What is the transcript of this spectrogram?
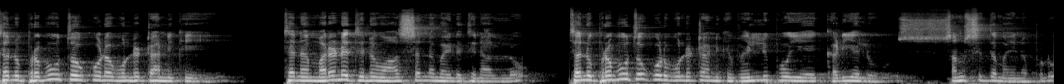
తను ప్రభువుతో కూడా ఉండటానికి తన మరణ దినం ఆసన్నమైన దినాల్లో తను ప్రభువుతో కూడా ఉండటానికి వెళ్ళిపోయే గడియలు సంసిద్ధమైనప్పుడు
